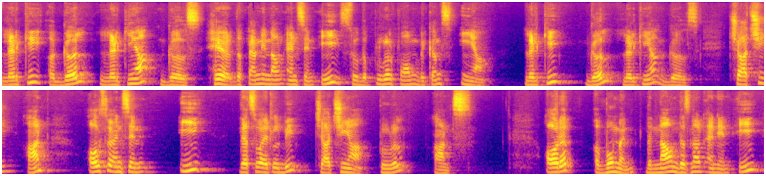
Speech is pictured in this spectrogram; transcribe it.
Ladki, a girl. Ladkiyan, girls. Here, the family noun ends in e, so the plural form becomes iyan. Ladki, girl. Ladkiyan, girls. Chachi, aunt, also ends in e, that's why it will be chachiyan, plural aunts. Aurat, a woman. The noun does not end in e,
